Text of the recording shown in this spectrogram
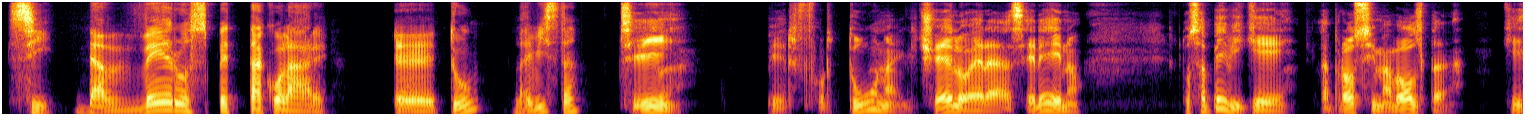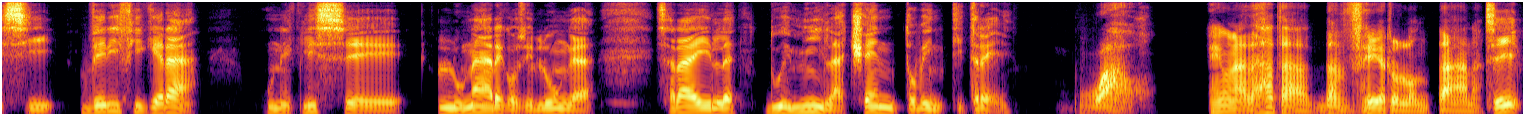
Sì, davvero spettacolare. E tu l'hai vista? Sì, per fortuna il cielo era sereno. Lo sapevi che la prossima volta che si verificherà un'eclisse lunare così lunga sarà il 2123? Wow, è una data davvero lontana. Sì,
